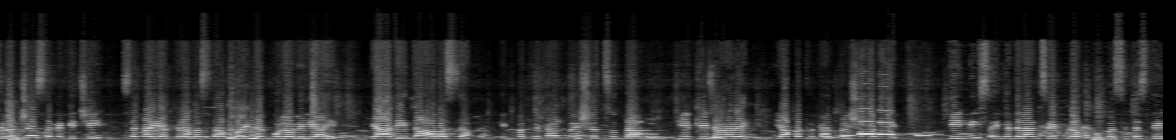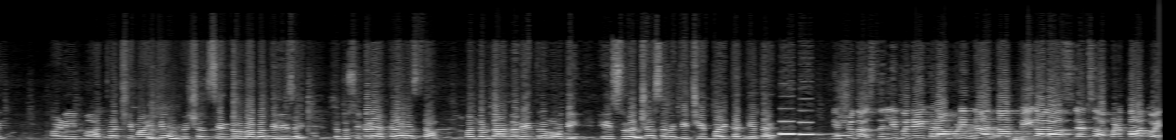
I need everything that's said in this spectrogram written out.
सुरक्षा समितीची सकाळी अकरा वाजता बैठक बोलावलेली आहे. याआधी दहा वाजता एक पत्रकार परिषद सुद्धा घेतली जाणार आहे. या पत्रकार परिषदेमध्ये तिन्ही सैन्य दलांचे प्रमुख उपस्थित असतील आणि महत्वाची माहिती ऑपरेशन सिंदूर बाबत दिली जाईल. तर दुसरीकडे अकरा वाजता पंतप्रधान नरेंद्र मोदी हे सुरक्षा समितीची बैठक घेत आहेत. निश्चितच दिल्लीमध्ये घडामोडींना आता वेग आला असल्याचं आपण पाहतोय.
